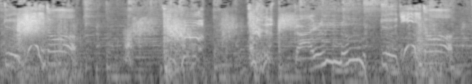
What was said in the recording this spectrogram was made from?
くいルリード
